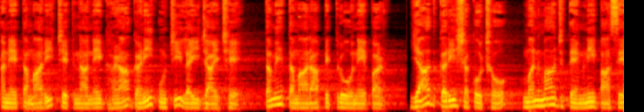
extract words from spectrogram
અને તમારી ચેતનાને ઘણા ગણી ઊંચી લઈ જાય છે. તમે તમારા પિતૃઓને પણ યાદ કરી શકો છો. મનમાં જ તેમની પાસે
